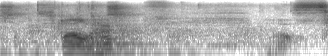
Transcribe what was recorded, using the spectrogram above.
Is geil, hè? Yes.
